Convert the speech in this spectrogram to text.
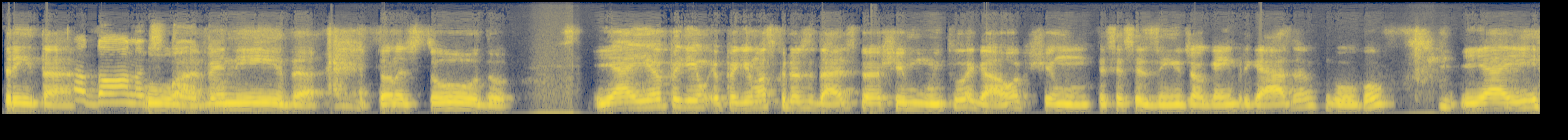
30 é dono rua, avenida, dona de tudo. E aí eu peguei, eu peguei umas curiosidades que eu achei muito legal. Eu achei um TCCzinho de alguém, obrigada, Google. E aí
